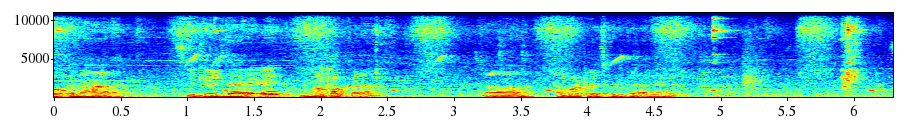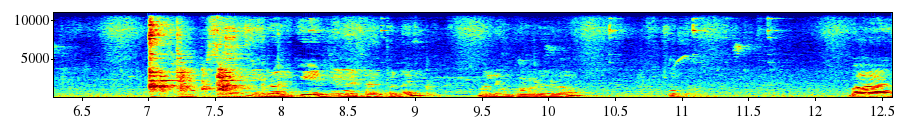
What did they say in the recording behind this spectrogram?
పక్కన ఇడ్లీలు తయారైనాయి. ఇంకో పక్కన టమాటా రైస్ కూడా తయారైంది. సో ఈరోజుకి ఇడ్లీలు ఇట్లా అయిపోయినాయి. మళ్ళీ ఇంకో వీడియోలో చూద్దాం. బాయ్.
